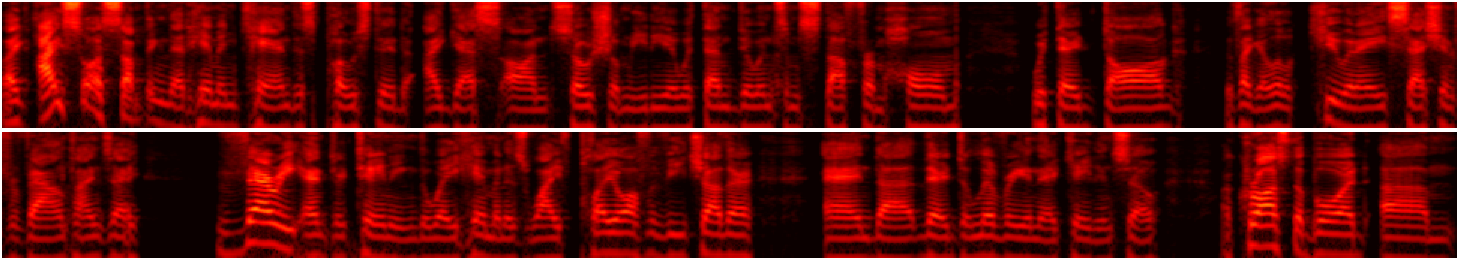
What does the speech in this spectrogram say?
Like I saw something that him and Candace posted, I guess, on social media with them doing some stuff from home with their dog. It's like a little Q and A session for Valentine's Day. Very entertaining the way him and his wife play off of each other and uh, their delivery and their cadence. So across the board, um,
